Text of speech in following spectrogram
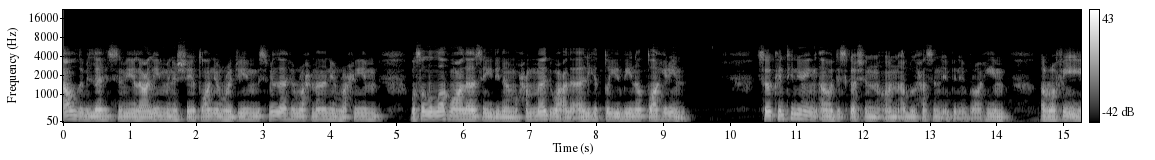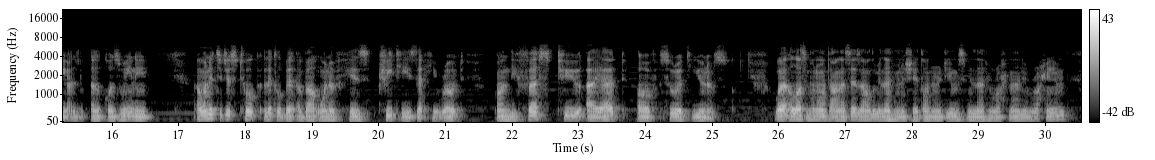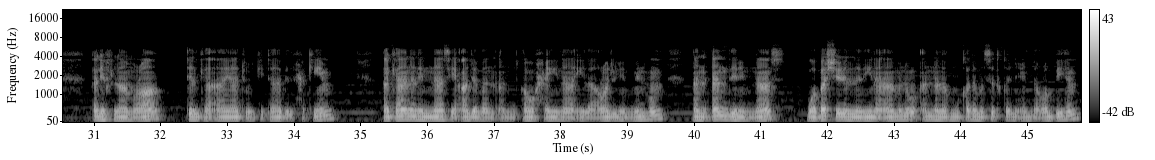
أعوذ بالله السميع العليم من الشيطان الرجيم بسم الله الرحمن الرحيم وصلى الله على سيدنا محمد وعلى آله الطيبين الطاهرين So continuing our discussion on Abu Hassan ibn Ibrahim al-Rafi'i al-Qazwini I wanted to just talk a little bit about one of his treatises that he wrote on the first two ayat of Surah Yunus Subhanahu wa ta'ala says أعوذ بالله من الشيطان الرجيم بسم الله الرحمن الرحيم ألف لام را تلك آيات الكتاب الحكيم أكان للناس عجبا أن أوحينا إلى رجل منهم أن أنذر الناس وبشر الذين آمنوا أن لهم قدم صدق عند ربهم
